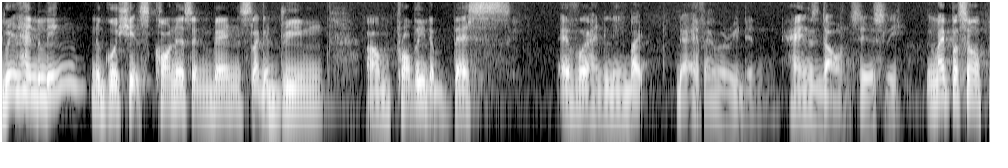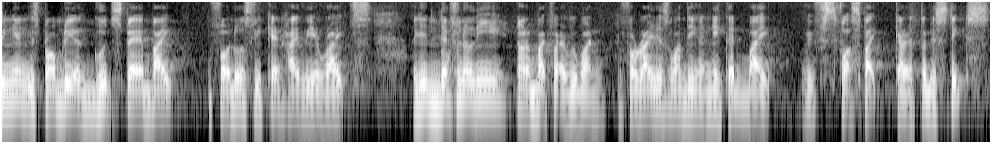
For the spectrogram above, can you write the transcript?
Great handling negotiates corners and bends like a dream um, probably the best ever handling bike that I've ever ridden hands down seriously in my personal opinion it's probably a good spare bike for those weekend highway rides Again, definitely not a bike for everyone. For riders wanting a naked bike with sports bike characteristics.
